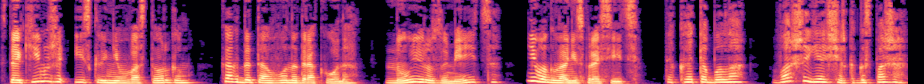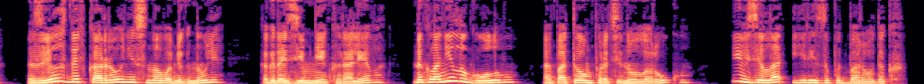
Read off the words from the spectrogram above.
с таким же искренним восторгом, как до того на дракона. Ну и, разумеется, не могла не спросить. «Так это была ваша ящерка, госпожа?» Звезды в короне снова мигнули, когда зимняя королева наклонила голову, а потом протянула руку и взяла Ири за подбородок.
